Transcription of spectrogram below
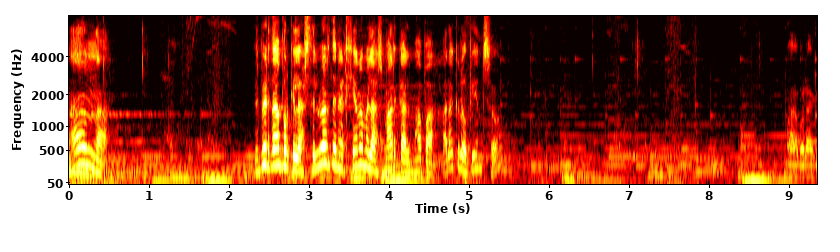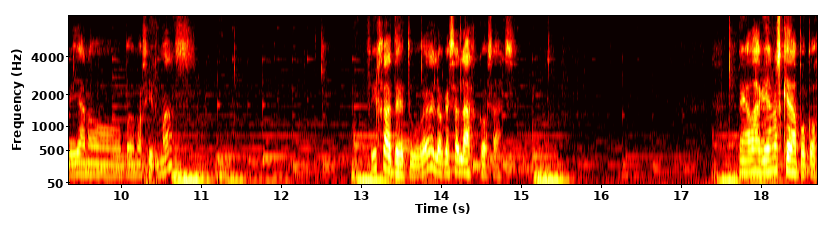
Anda. Es verdad, porque las células de energía no me las marca el mapa. Ahora que lo pienso. Vale, por aquí ya no podemos ir más. Fíjate tú, ¿eh? Lo que son las cosas. Venga, va, que ya nos queda poco.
